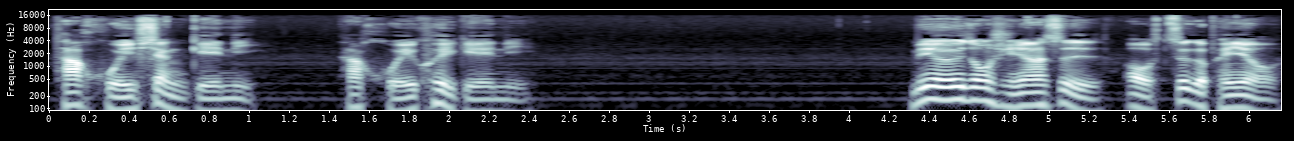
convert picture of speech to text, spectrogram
他回向给你，他回馈给你。没有一种选项是哦，这个朋友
